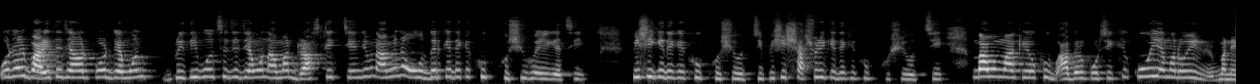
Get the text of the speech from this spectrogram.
ওনার বাড়িতে যাওয়ার পর যেমন প্রীতি বলছে যে, যেমন আমার ড্রাস্টিক চেঞ্জ যেমন আমি না ওদেরকে দেখে খুব খুশি হয়ে গেছি। পিসিকে দেখে খুব খুশি হচ্ছি, পিসির শাশুড়িকে দেখে খুব খুশি হচ্ছি, বাবা মাকেও খুব আদর করছি। কই আমার ওই মানে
